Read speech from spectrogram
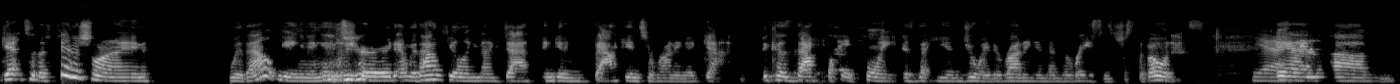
get to the finish line without getting injured and without feeling like death and getting back into running again because that's the whole point is that you enjoy the running and then the race is just the bonus. Yeah. And um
